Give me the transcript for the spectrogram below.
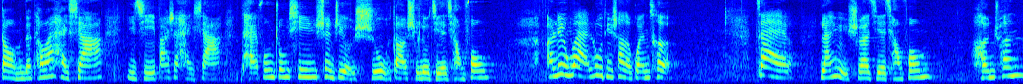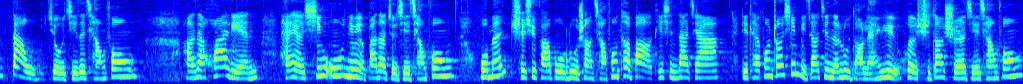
到我们的台湾海峡以及巴士海峡，台风中心甚至有十五到十六级的强风，而另外陆地上的观测，在蓝雨十二级的强风。横穿大武九级的强风，好，在花莲还有新屋那边有八到九级的强风。我们持续发布路上强风特报，提醒大家，离台风中心比较近的鹿岛蓝屿会有十到十二级的强风，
